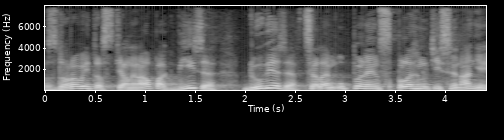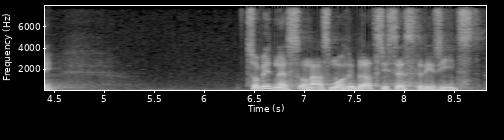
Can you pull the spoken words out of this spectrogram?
Zdorovitosti, ale naopak víře, důvěře, v celém úplném spolehnutí se na něj. Co by dnes o nás mohli bratři, sestry říct?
